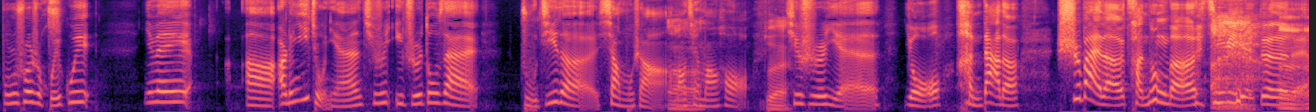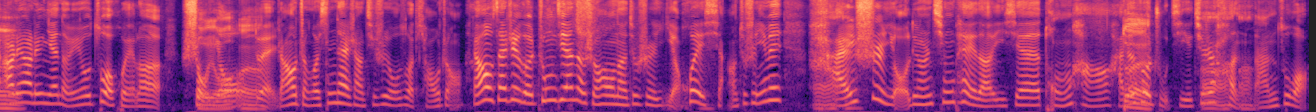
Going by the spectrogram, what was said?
不如说是回归，因为啊，二零一九年其实一直都在。主机的项目上忙前忙后，对，其实也有很大的失败的惨痛的经历。对对对，二零二零年等于又做回了手手游。嗯对，然后整个心态上其实有所调整。然后在这个中间的时候呢，就是也会想，就是因为还是有令人钦佩的一些同行还在做主机，其实很难做。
